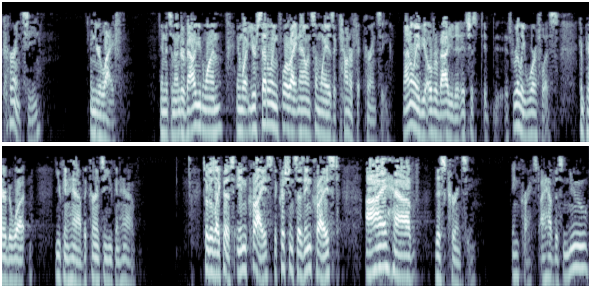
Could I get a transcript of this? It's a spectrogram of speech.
currency in your life, and it's an undervalued one. And what you're settling for right now, in some way, is a counterfeit currency. Not only have you overvalued it, it's just it, it's really worthless compared to what you can have, the currency you can have. So it goes like this: In Christ, the Christian says, in Christ, I have this currency in Christ. I have this new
